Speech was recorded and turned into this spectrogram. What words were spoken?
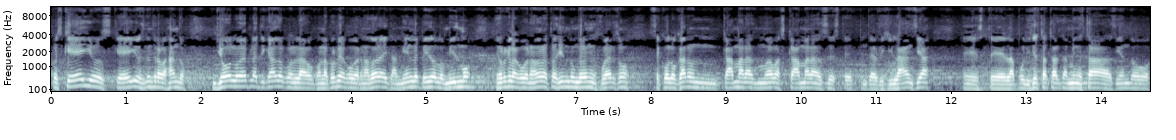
pues que ellos, que ellos estén trabajando. Yo lo he platicado con la, con la propia gobernadora y también le he pedido lo mismo. Yo creo que la gobernadora está haciendo un gran esfuerzo. Se colocaron cámaras, nuevas cámaras este, de vigilancia. Este, la policía estatal también está haciendo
